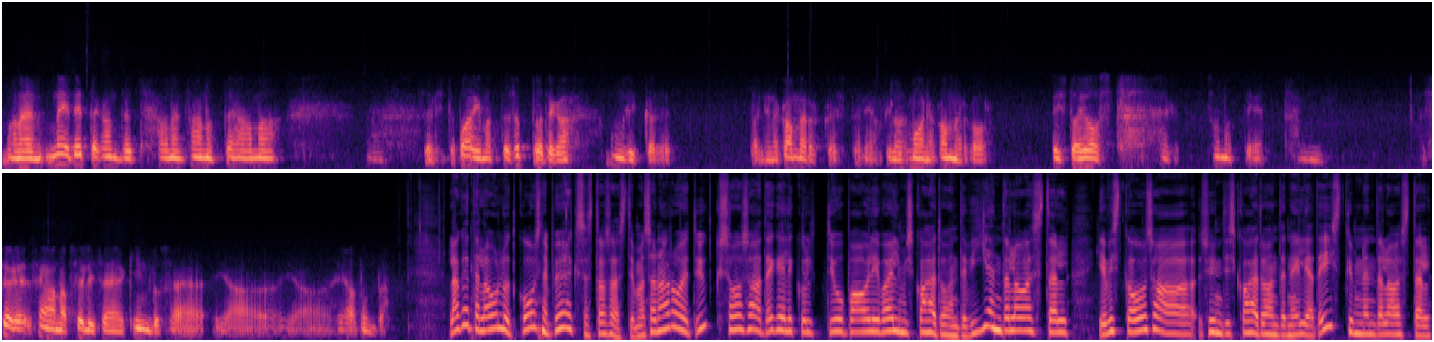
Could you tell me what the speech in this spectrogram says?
ma olen need ettekanded olen saanud teha oma äh, selliste parimate sõpradega muusikas, et Tallinna Kammerorkester ja Filharmoonia Kammerkoor, Risto Joost samuti, et mm, see, see annab sellise kindluse ja, ja hea tunde. lageda laulud koosneb üheksast osast ja ma saan aru, et üks osa tegelikult juba oli valmis kahe tuhande viiendal aastal ja vist ka osa sündis kahe tuhande neljateistkümnendal aastal,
